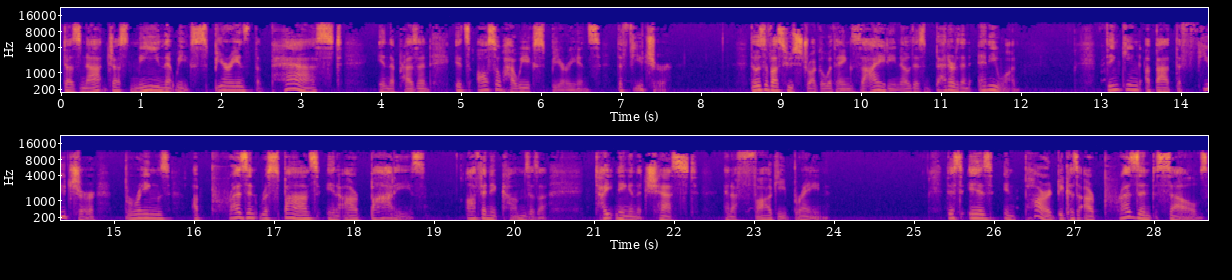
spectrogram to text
does not just mean that we experience the past in the present, it's also how we experience the future. Those of us who struggle with anxiety know this better than anyone. Thinking about the future brings a present response in our bodies. Often it comes as a tightening in the chest and a foggy brain. This is in part because our present selves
